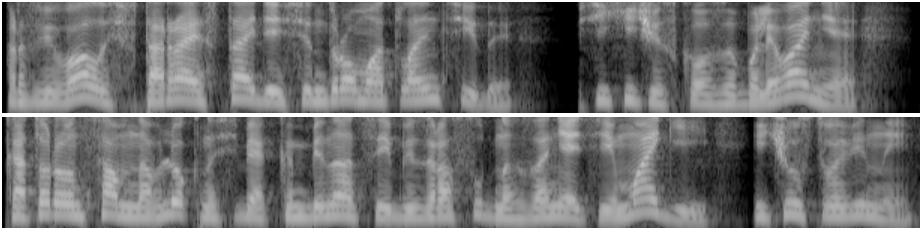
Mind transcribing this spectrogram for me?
Развивалась вторая стадия синдрома Атлантиды, психического заболевания, которое он сам навлек на себя комбинацией безрассудных занятий магией и чувства вины.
